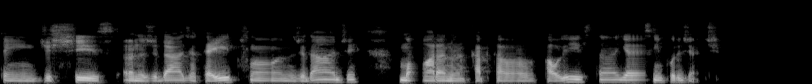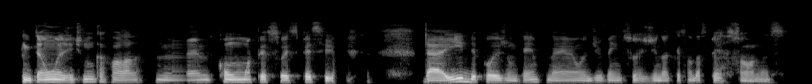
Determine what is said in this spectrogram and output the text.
tem de X anos de idade até Y anos de idade, mora na capital paulista e assim por diante. Então a gente nunca fala né, com uma pessoa específica. Daí depois de um tempo, né, onde vem surgindo a questão das personas,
